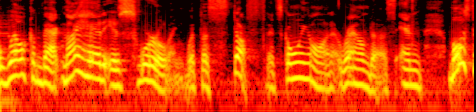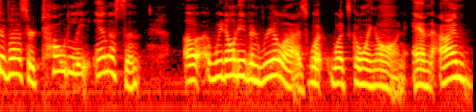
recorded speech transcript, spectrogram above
Well, welcome back. My head is swirling with the stuff that's going on around us, and most of us are totally innocent. Uh, we don't even realize what, what's going on. And I'm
